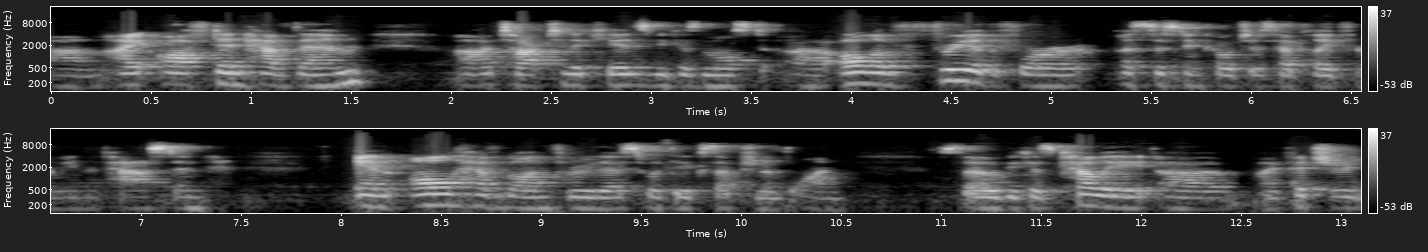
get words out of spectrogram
Um, I often have them uh, talk to the kids because most, uh, all of three of the four assistant coaches have played for me in the past and, and all have gone through this with the exception of one. So because Kelly, uh, my pitcher,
